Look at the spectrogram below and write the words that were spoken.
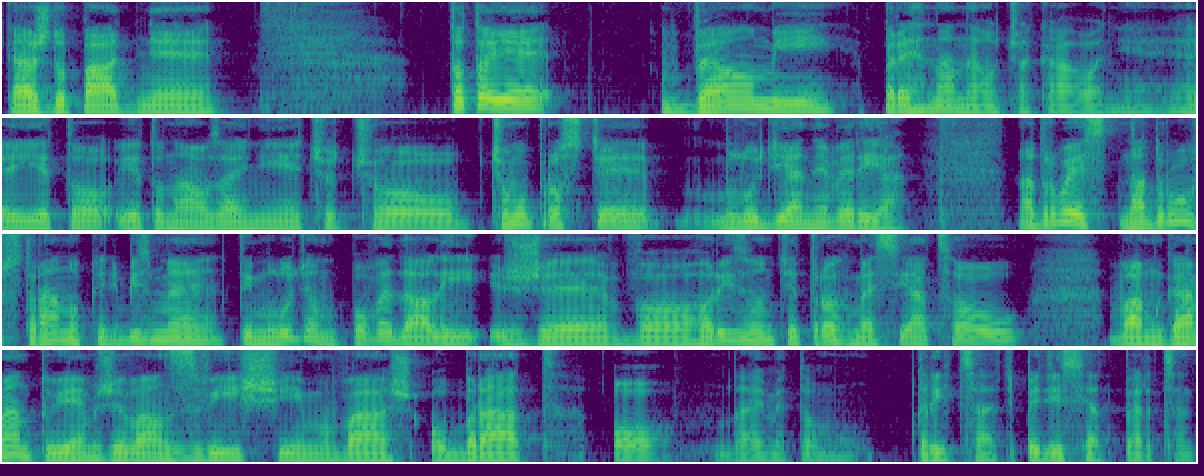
Každopádne, toto je veľmi prehnané očakávanie. Hej, je, to, je to naozaj niečo, čo, čomu proste ľudia neveria. Na, druhej, na druhú stranu, keď by sme tým ľuďom povedali, že v horizonte troch mesiacov vám garantujem, že vám zvýšim váš obrad o, dajme tomu, 30-50%.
